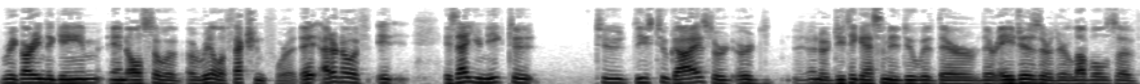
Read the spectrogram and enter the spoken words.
regarding the game and also a, a real affection for it. I, I don't know if it, is that unique to to these two guys, or, or know, do you think it has something to do with their their ages or their levels of,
